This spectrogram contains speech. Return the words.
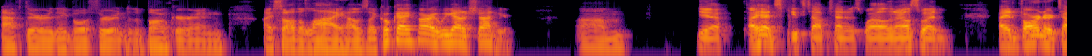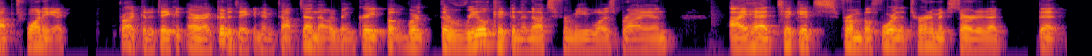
after they both threw it into the bunker and I saw the lie, I was like, okay, all right, we got a shot here. Um, yeah, I had Spieth top ten as well, and I also had I had Varner top twenty. I probably could have taken, or I could have taken him top ten. That would have been great. But where the real kick in the nuts for me was Brian. I had tickets from before the tournament started. I bet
